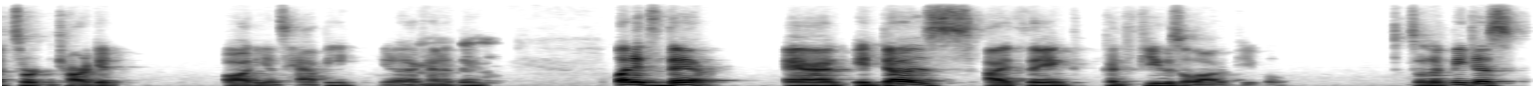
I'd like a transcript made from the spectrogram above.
a certain target audience happy, you know, that kind of thing. Mm-hmm. But it's there. And it does, I think, confuse a lot of people. So let me just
